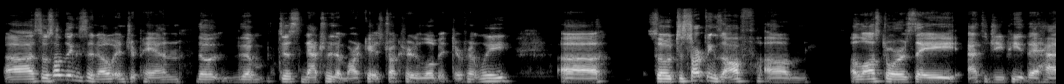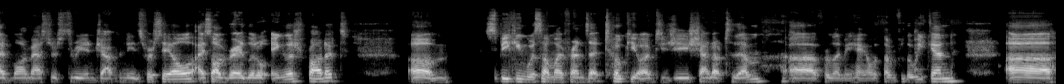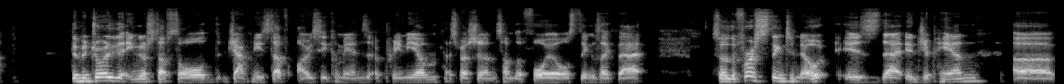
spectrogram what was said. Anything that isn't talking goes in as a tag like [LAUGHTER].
Uh, so some things to note in Japan, though the just naturally the market is structured a little bit differently. Uh, so to start things off, um, a lot of stores they at the GP they had Modern Masters 3 in Japanese for sale. I saw very little English product. Um, speaking with some of my friends at Tokyo MTG, shout out to them uh, for letting me hang out with them for the weekend. Uh, the majority of the English stuff sold. Japanese stuff obviously commands a premium, especially on some of the foils, things like that. So the first thing to note is that in Japan, uh,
